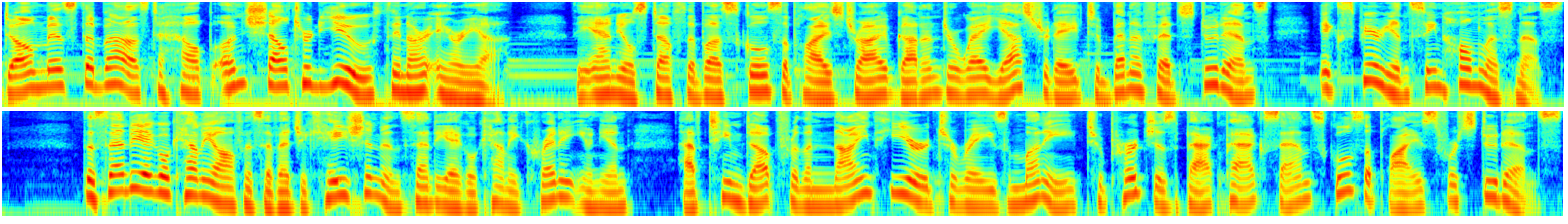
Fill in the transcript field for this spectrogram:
Don't miss the bus to help unsheltered youth in our area. The annual Stuff the Bus school supplies drive got underway yesterday to benefit students experiencing homelessness. The San Diego County Office of Education and San Diego County Credit Union have teamed up for the ninth year to raise money to purchase backpacks and school supplies for students.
